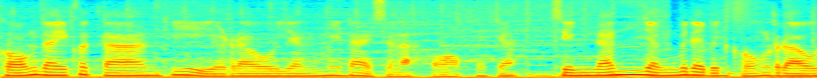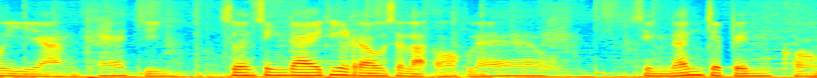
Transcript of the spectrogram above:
ของใดก็ตามที่เรายังไม่ได้สละออกนะจ๊ะสิ่งนั้นยังไม่ได้เป็นของเราอย่างแท้จริง ส่วนสิ่งใดที่เราสละออกแล้ว สิ่งนั้นจะเป็นของ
